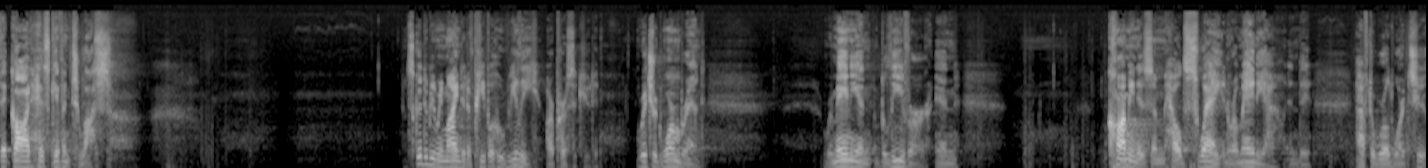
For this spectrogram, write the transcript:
that God has given to us. It's good to be reminded of people who really are persecuted. Richard Wurmbrand Romanian believer in communism held sway in Romania in the, after World War II.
